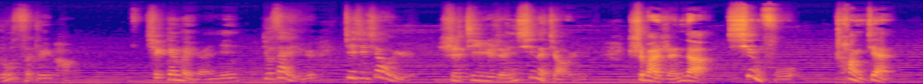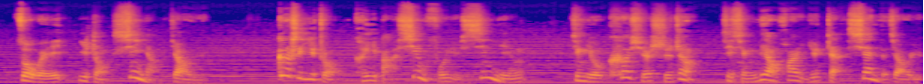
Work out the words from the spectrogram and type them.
如此追捧？其根本原因就在于，积极教育是基于人心的教育，是把人的幸福创建作为一种信仰教育，更是一种可以把幸福与心灵经由科学实证进行量化与展现的教育。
